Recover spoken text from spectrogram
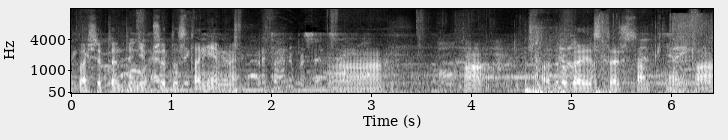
Chyba się tędy nie przedostaniemy. A, a, ta droga jest też zamknięta.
